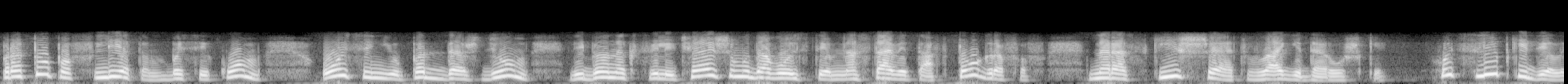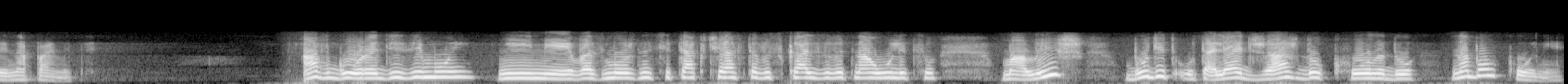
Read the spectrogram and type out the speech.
Протопав летом босиком, осенью под дождем, ребенок с величайшим удовольствием наставит автографов на раскисшие от влаги дорожки. Хоть слепки делай на память. А в городе зимой, не имея возможности так часто выскальзывать на улицу, малыш будет утолять жажду к холоду на балконе.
